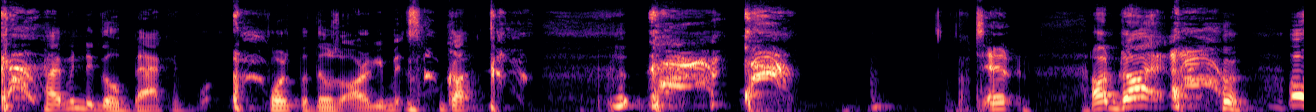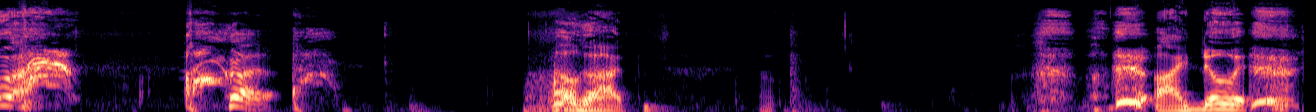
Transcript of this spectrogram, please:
having to go back and forth, with those arguments. I'm gone. Dude, I'm dying. Oh, oh God. Oh God. I know it.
